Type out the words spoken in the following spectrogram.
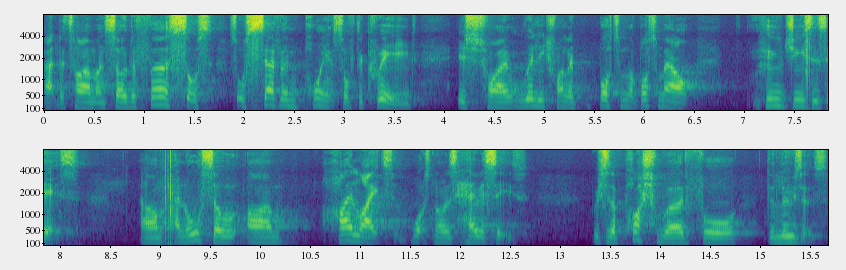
at the time. And so the first sort of, sort of seven points of the creed is trying, really trying to bottom, bottom out who Jesus is. Um, and also um, highlight what's known as heresies, which is a posh word for the losers.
